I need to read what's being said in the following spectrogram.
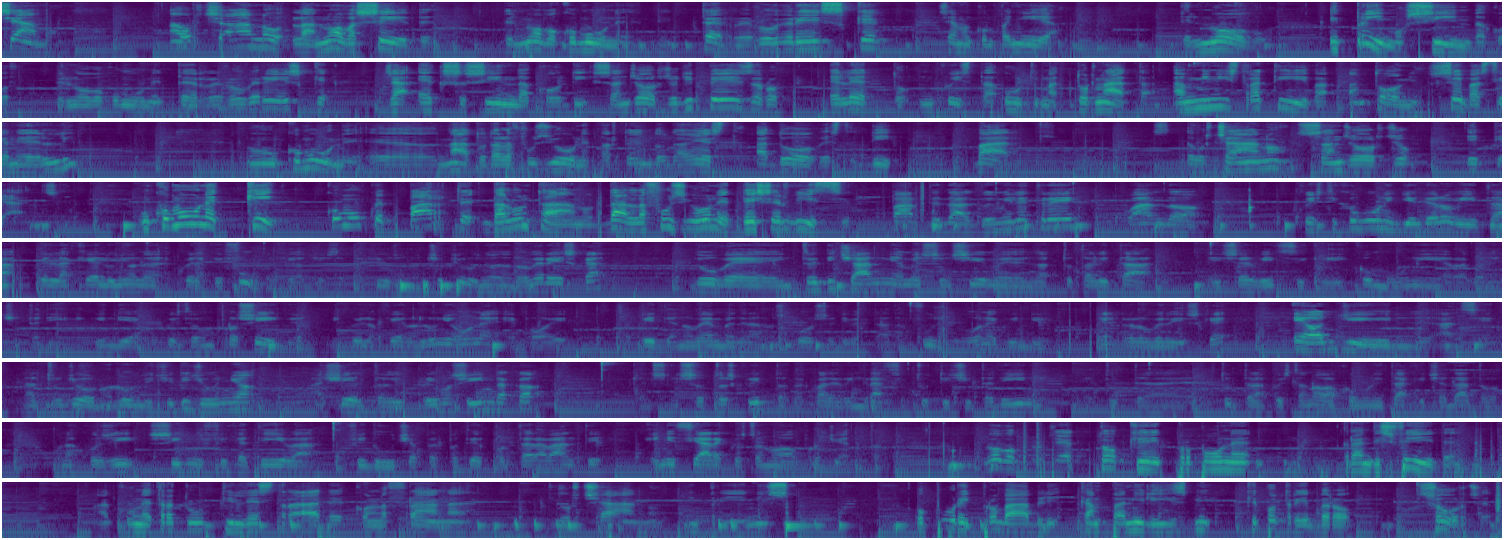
Siamo a Orciano, la nuova sede del nuovo comune di Terre Roveresche. Siamo in compagnia del nuovo e primo sindaco del nuovo comune Terre Roveresche, già ex sindaco di San Giorgio di Pesaro, eletto in questa ultima tornata amministrativa Antonio Sebastianelli, un comune eh, nato dalla fusione partendo da est ad ovest di Barchi, Orciano, San Giorgio e Piagge. Un comune che comunque parte da lontano dalla fusione dei servizi. Parte dal 2003 quando questi comuni diedero vita a quella che è l'unione, quella che fu, perché oggi è stata chiusa, non c'è più l'unione roveresca, dove in 13 anni ha messo insieme la totalità dei servizi che i comuni erogano ai cittadini. Quindi ecco, questo è un proseguio di quello che era l'unione e poi sapete a novembre dell'anno scorso è diventata fusione, quindi terre roveresche e oggi, anzi l'altro giorno, l'11 di giugno, ha scelto il primo sindaco, il sottoscritto, per il quale ringrazio tutti i cittadini e tutta, tutta questa nuova comunità che ci ha dato una così significativa fiducia per poter portare avanti e iniziare questo nuovo progetto. Nuovo progetto che propone grandi sfide, alcune tra tutti le strade con la frana di Orciano in primis, oppure i probabili campanilismi che potrebbero sorgere.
